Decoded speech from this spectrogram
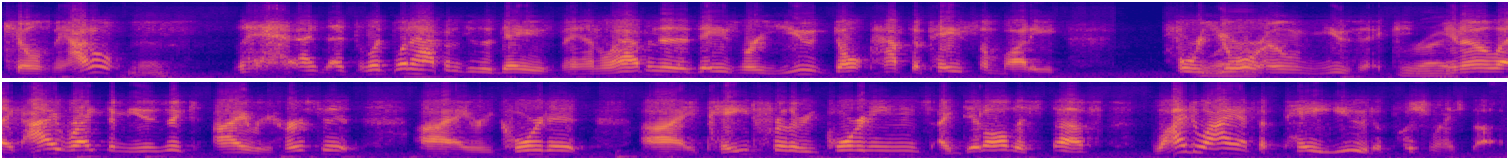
kills me. I don't. Yeah. Like what happened to the days, man? What happened to the days where you don't have to pay somebody for right. your own music. Right. You know, like I write the music, I rehearse it, I record it, I paid for the recordings, I did all this stuff. Why do I have to pay you to push my stuff?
